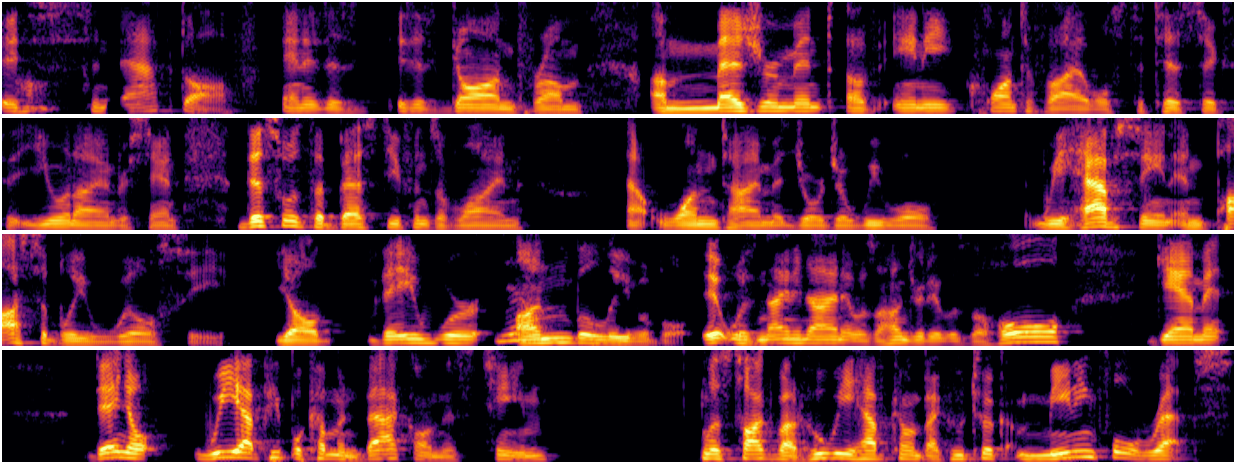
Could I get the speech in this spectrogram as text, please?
It's oh. snapped off, and it is it has gone from a measurement of any quantifiable statistics that you and I understand. This was the best defensive line at one time at Georgia. We will we have seen and possibly will see Y'all, they were yeah. unbelievable. It was 99, it was 100, it was the whole gamut. Daniel, we have people coming back on this team. let's talk about who we have coming back, who took meaningful reps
